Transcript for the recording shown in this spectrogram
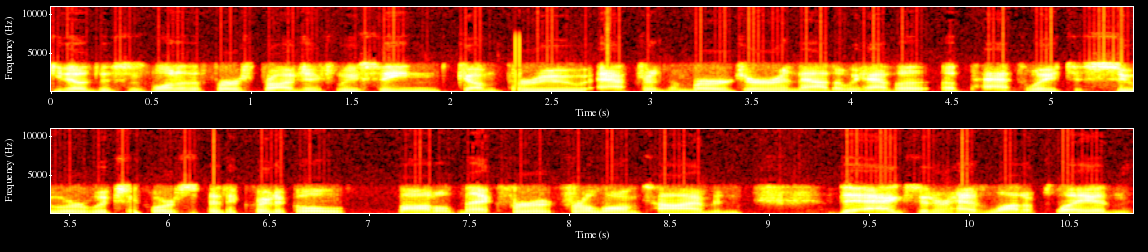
You know, this is one of the first projects we've seen come through after the merger, and now that we have a, a pathway to sewer, which of course has been a critical bottleneck for for a long time. And the Ag Center has a lot of plans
